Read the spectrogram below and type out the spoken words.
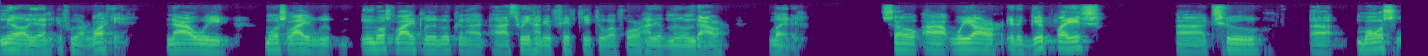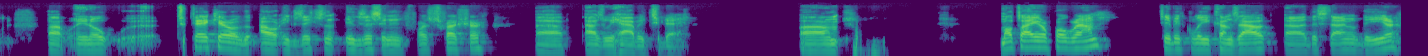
million if we are lucky. Now we most likely most likely looking at uh, 350 to a 400 million dollar letting. So uh, we are in a good place uh, to uh, most, uh, you know, to take care of our existing, existing infrastructure uh, as we have it today. Um, Multi-year program typically comes out this time of the year.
